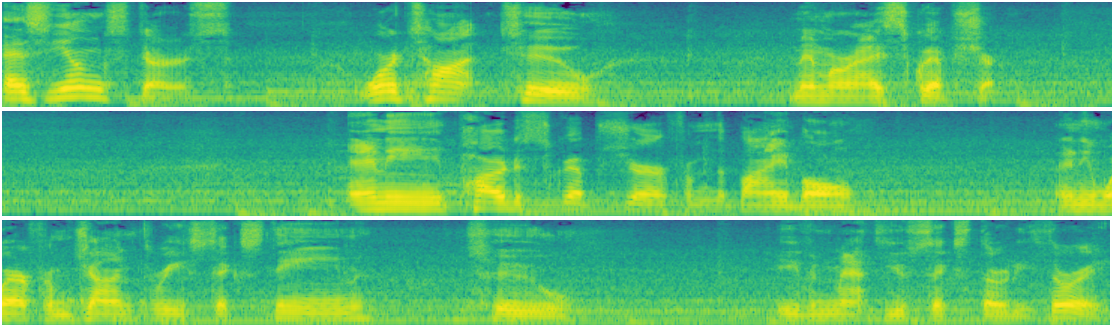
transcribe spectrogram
As youngsters, we're taught to memorize scripture. Any part of scripture from the Bible, anywhere from John 3:16 to even Matthew 6:33.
